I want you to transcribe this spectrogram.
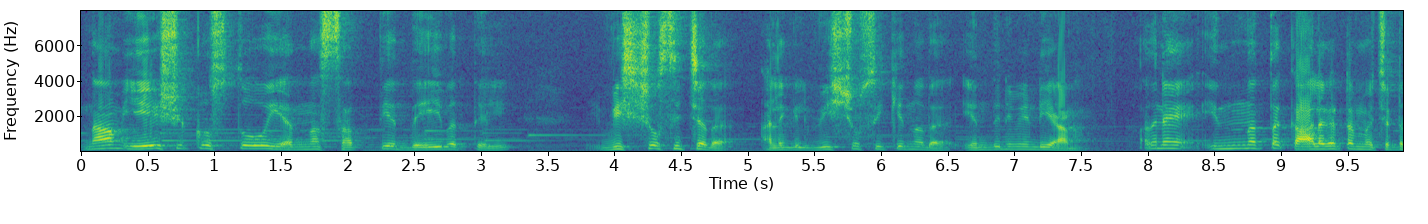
നാം യേശുക്രിസ്തു എന്ന സത്യ ദൈവത്തിൽ വിശ്വസിച്ചത് അല്ലെങ്കിൽ വിശ്വസിക്കുന്നത് എന്തിനു വേണ്ടിയാണ്? അതിനെ ഇന്നത്തെ കാലഘട്ടം വെച്ചിട്ട്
